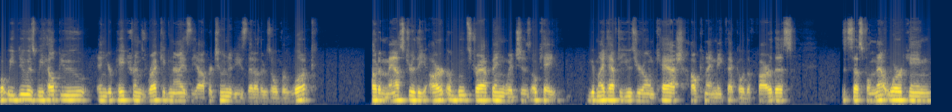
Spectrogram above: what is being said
what we do is we help you and your patrons recognize the opportunities that others overlook how to master the art of bootstrapping, which is, okay, you might have to use your own cash. How can I make that go the farthest? Successful networking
